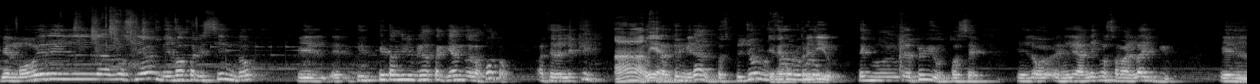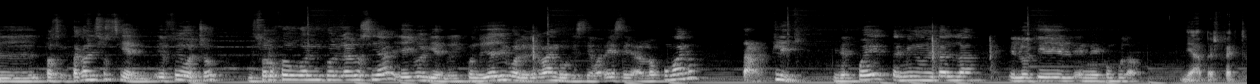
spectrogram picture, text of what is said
y al mover la velocidad me va apareciendo el, qué, tan iluminado está quedando la foto antes de darle clic. Ah, entonces, bien. La estoy mirando. Entonces, yo Tienes un preview. Tengo el preview. Entonces, el, el Nikon se llama Live View. El, mm. Entonces, está con ISO 100, F8, y solo juego con, con, la velocidad y ahí voy viendo. Y cuando ya llego al rango que se parece al ojo humano, está, clic. Y después termino de darla en lo que en el computador. Ya, perfecto.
